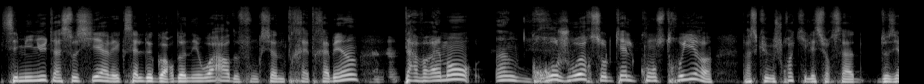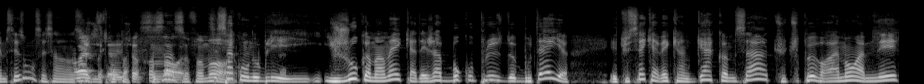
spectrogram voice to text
Ses minutes associées avec celles de Gordon Hayward fonctionnent très très bien. Tu as vraiment un gros joueur sur lequel construire, parce que je crois qu'il est sur sa deuxième saison, c'est ça hein, Ouais, c'est ça, ouais. ça qu'on oublie. Il, il joue comme un mec qui a déjà beaucoup plus de bouteilles. Et tu sais qu'avec un gars comme ça, tu, tu peux vraiment amener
